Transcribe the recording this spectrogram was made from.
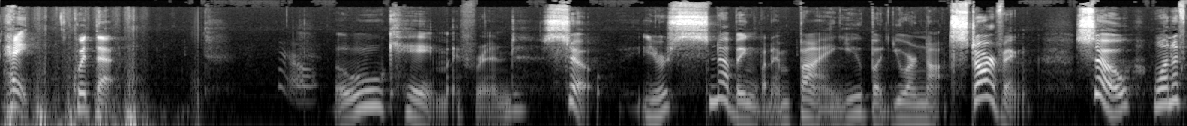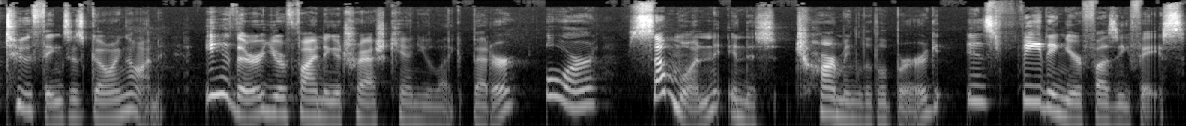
Hey, quit that. Okay, my friend. So, you're snubbing what I'm buying you, but you are not starving. So, one of two things is going on. Either you're finding a trash can you like better, or someone in this charming little burg is feeding your fuzzy face.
